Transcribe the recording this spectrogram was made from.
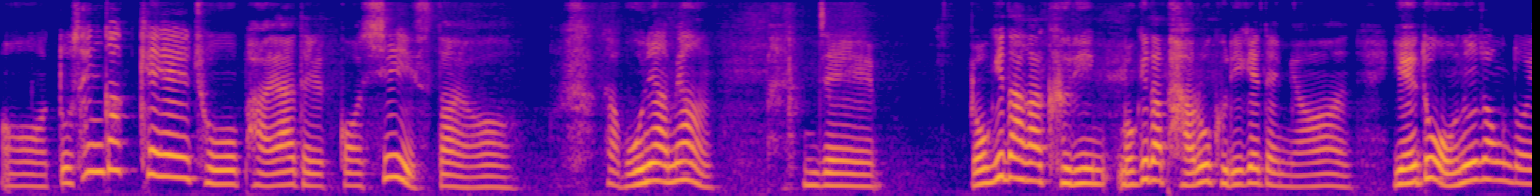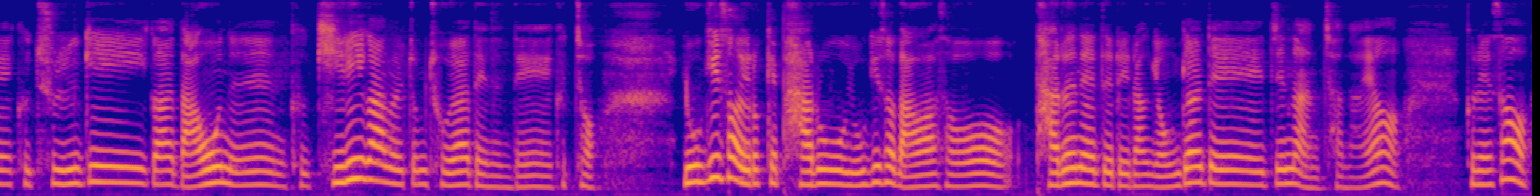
어, 또 생각해 줘 봐야 될 것이 있어요. 자, 뭐냐면, 이제, 여기다가 그림, 여기다 바로 그리게 되면 얘도 어느 정도의 그 줄기가 나오는 그 길이감을 좀 줘야 되는데, 그쵸? 여기서 이렇게 바로 여기서 나와서 다른 애들이랑 연결되지는 않잖아요. 그래서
